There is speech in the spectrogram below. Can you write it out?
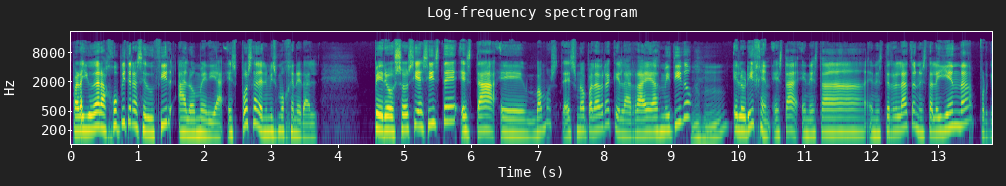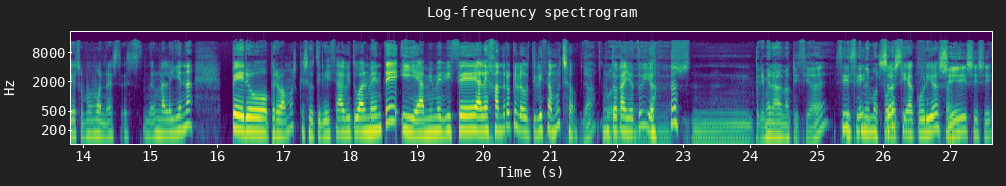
para ayudar a Júpiter a seducir a Lomeria, esposa del mismo general. Pero socia existe, está, eh, vamos, es una palabra que la RAE ha admitido. El origen está en, esta, en este relato, en esta leyenda, porque bueno, es, es una leyenda, pero, pero vamos, que se utiliza habitualmente y a mí me dice Alejandro que lo utiliza mucho. Ya, Un tocayo tuyo. Mm, primera noticia, ¿eh? Sí, sí. Socia, curioso. Sí, sí, sí.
